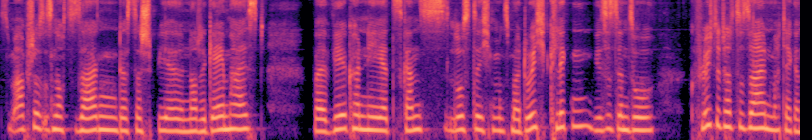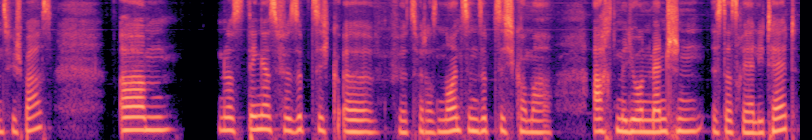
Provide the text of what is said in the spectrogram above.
Zum Abschluss ist noch zu sagen, dass das Spiel Not a Game heißt. Weil wir können hier jetzt ganz lustig uns mal durchklicken. Wie ist es denn so, Geflüchteter zu sein? Macht ja ganz viel Spaß. Ähm, nur das Ding ist, für 70, äh, für 2019 70,8 Millionen Menschen ist das Realität.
